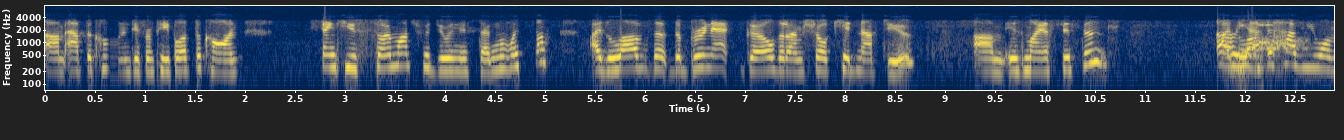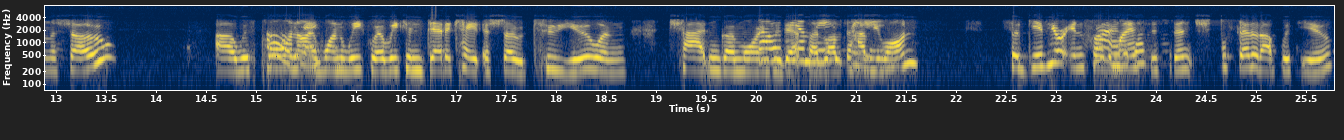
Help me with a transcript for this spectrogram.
um, at the con and different people at the con. Thank you so much for doing this segment with us. I'd love the, the brunette girl that I'm sure kidnapped you um, is my assistant. I'd Oh, love to have you on the show uh, with Paul Oh, and I one week where we can dedicate a show to you and chat and go more That into depth. I'd love to have you on. So give your info to my that's- assistant. She'll set it up with you.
